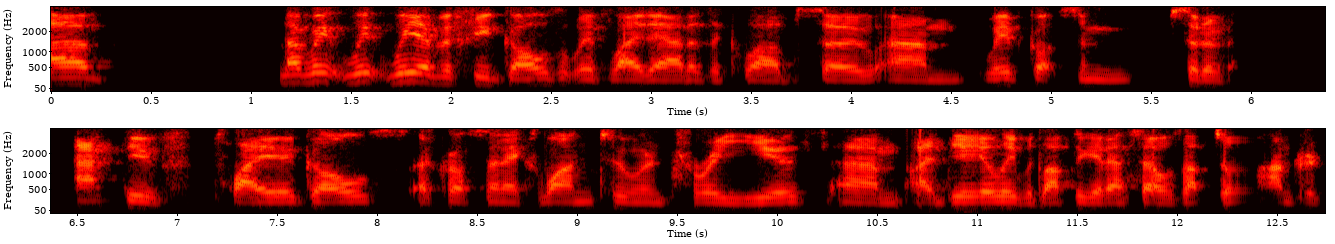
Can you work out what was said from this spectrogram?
Um, no, we, we, we have a few goals that we've laid out as a club. So um, we've got some sort of active player goals across the next one, two, and three years. Um, ideally, we'd love to get ourselves up to 100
